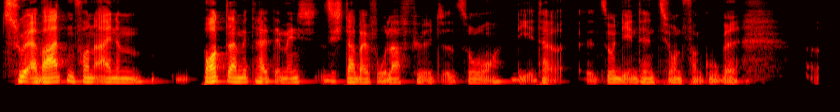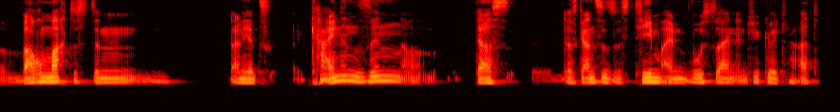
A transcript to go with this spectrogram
zu erwarten von einem Bot, damit halt der Mensch sich dabei wohler fühlt. So die, so die Intention von Google. Äh, warum macht es denn dann jetzt keinen Sinn, ähm, dass das ganze System ein Bewusstsein entwickelt hat.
